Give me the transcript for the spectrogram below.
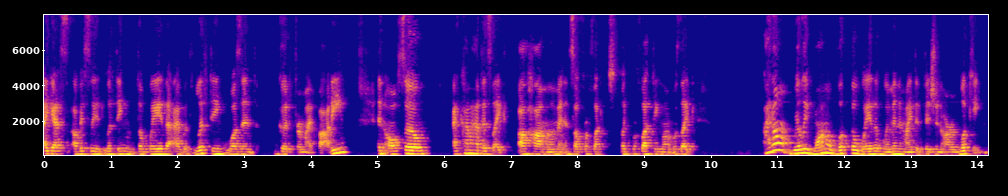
I guess obviously lifting the way that I was lifting wasn't good for my body. And also, I kind of had this like aha moment and self reflect, like, reflecting moment was like, I don't really want to look the way the women in my division are looking.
